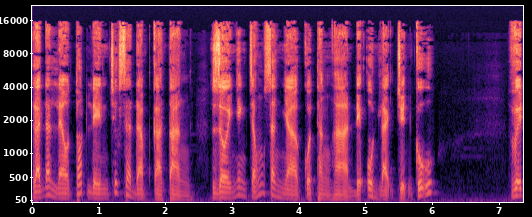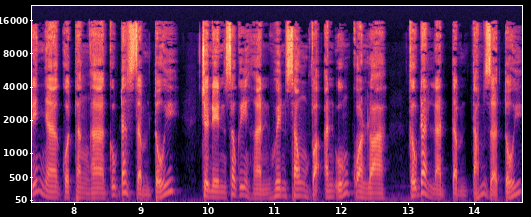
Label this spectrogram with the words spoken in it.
gã đã leo tót lên chiếc xe đạp cà tàng, rồi nhanh chóng sang nhà của thằng Hà để ôn lại chuyện cũ. Về đến nhà của thằng Hà cũng đã dầm tối, cho nên sau khi hàn huyên xong và ăn uống qua loa, cũng đã là tầm 8 giờ tối.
